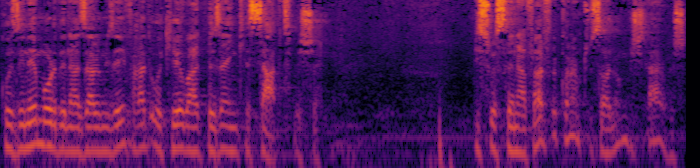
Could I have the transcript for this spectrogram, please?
گزینه مورد نظر رو می‌ذاریم فقط اوکی باید بزنین که ثبت بشه. 23 نفر فکر کنم تو سالن بیشتر باشه.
